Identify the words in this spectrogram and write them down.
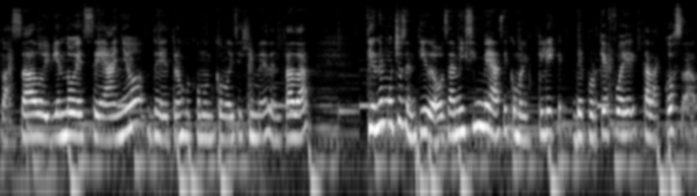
pasado y viendo ese año de tronco común, como dice Jimé, de entrada, tiene mucho sentido. O sea, a mí sí me hace como el clic de por qué fue cada cosa,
